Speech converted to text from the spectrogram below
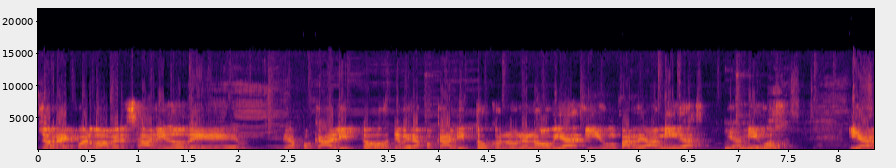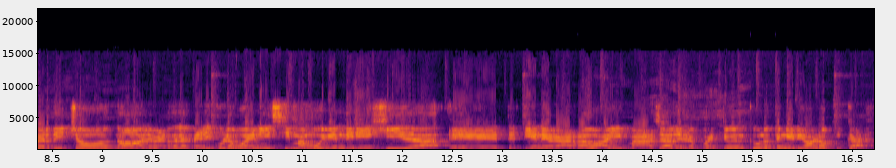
yo recuerdo haber salido de, de Apocalipto, de ver Apocalipto con una novia y un par de amigas y amigos, y haber dicho, no, la verdad la película buenísima, muy bien dirigida, eh, te tiene agarrado ahí más allá de la cuestión que uno tenga ideológica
